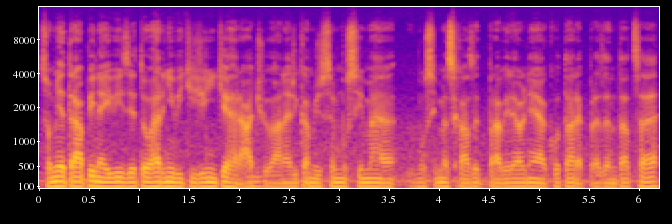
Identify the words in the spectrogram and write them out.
Co mě trápí nejvíc, je to herní vytížení těch hráčů. Já neříkám, že se musíme, musíme scházet pravidelně jako ta reprezentace,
